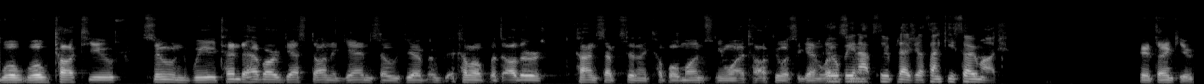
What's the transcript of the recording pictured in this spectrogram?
we'll we'll talk to you soon. We tend to have our guest on again, so if you ever come up with other concepts in a couple of months and you want to talk to us again, it will be an absolute pleasure. Thank you so much. Okay, thank you.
